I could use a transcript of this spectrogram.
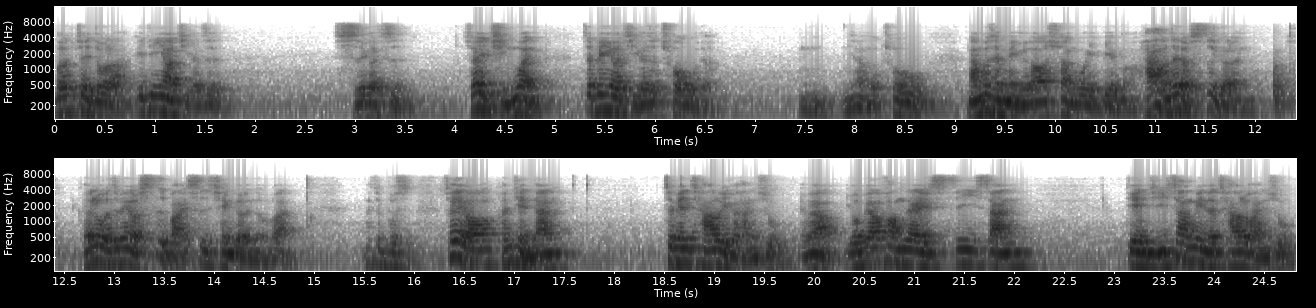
不是最多了，一定要几个字。十个字，所以请问这边有几个是错误的？嗯，你想说错误，难不成每个都要算过一遍吗？还好这有四个人，可是如果这边有四百四千个人怎么办？那就不是，所以哦，很简单，这边插入一个函数，有没有？游标放在 C 三，点击上面的插入函数，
